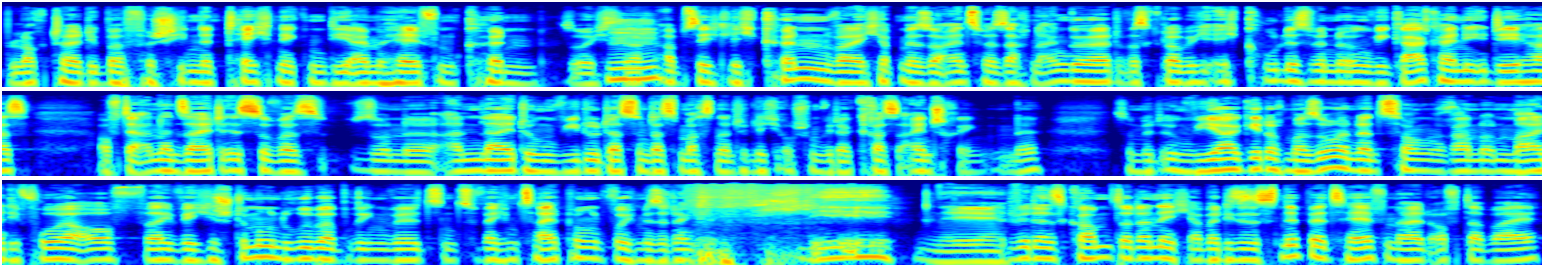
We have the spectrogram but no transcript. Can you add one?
bloggt halt über verschiedene Techniken, die einem helfen können. So, ich sag Mhm. absichtlich können, weil ich habe mir so ein, zwei Sachen angehört, was glaube ich echt cool ist, wenn du irgendwie gar keine Idee hast. Auf der anderen Seite ist sowas, so eine Anleitung, wie du das und das machst, natürlich auch schon wieder krass einschränken, ne? So mit irgendwie, ja, geh doch mal so an deinen Song ran und mal die vorher auf, welche Stimmung du rüberbringen willst und zu welchem Zeitpunkt, wo ich mir so denke, nee, Nee. entweder es kommt oder nicht. Aber diese Snippets helfen halt oft dabei.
